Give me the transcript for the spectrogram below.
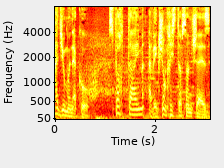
Radio Monaco. Sport Time avec Jean-Christophe Sanchez.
